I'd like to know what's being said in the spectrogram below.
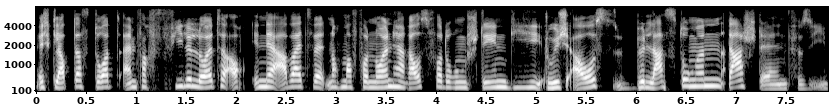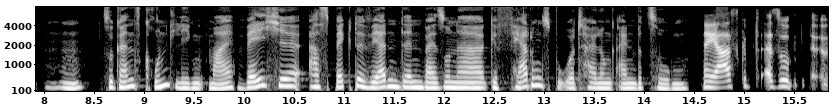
ich glaube, dass dort einfach viele Leute auch in der Arbeitswelt nochmal vor neuen Herausforderungen stehen, die durchaus Belastungen darstellen für sie. Mhm. So ganz grundlegend mal, welche Aspekte werden denn bei so einer Gefährdungsbeurteilung einbezogen? Naja, es gibt also äh,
